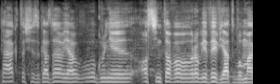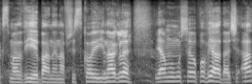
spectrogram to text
Tak, to się zgadza. Ja ogólnie osintowo robię wywiad, bo Max ma wyjebane na wszystko i nagle ja mu muszę opowiadać. A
